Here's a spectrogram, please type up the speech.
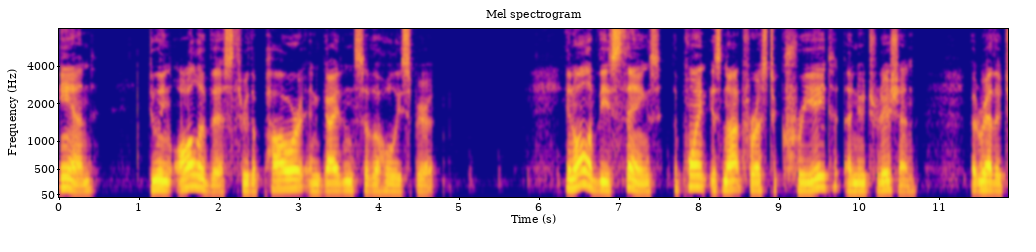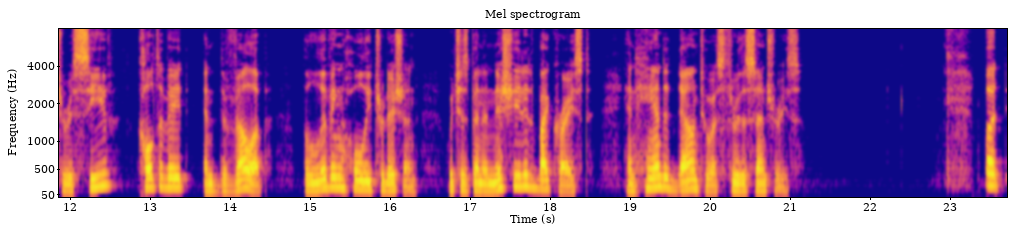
and doing all of this through the power and guidance of the Holy Spirit. In all of these things, the point is not for us to create a new tradition, but rather to receive, cultivate, and develop the living holy tradition which has been initiated by Christ and handed down to us through the centuries. But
